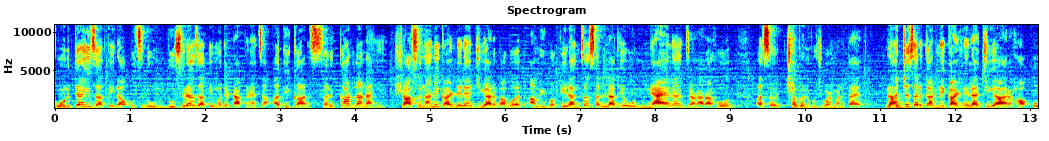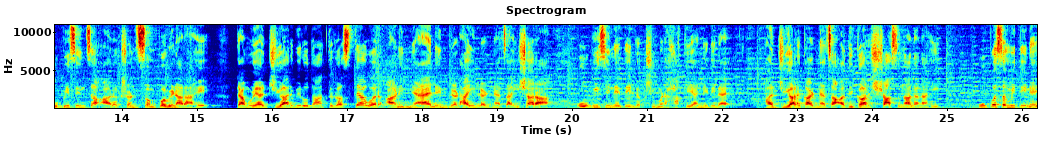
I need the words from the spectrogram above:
कोणत्याही जातीला उचलून दुसऱ्या जातीमध्ये टाकण्याचा अधिकार सरकारला नाही. शासनाने काढलेल्या जी आर बाबत आम्ही वकिलांचा सल्ला घेऊन न्यायालयात जाणार आहोत असं छगन भुजबळ म्हणतायत. राज्य सरकारने काढलेला जी आर हा ओबीसींचं आरक्षण संपविणार आहे. त्यामुळे या जी आर विरोधात रस्त्यावर आणि न्यायालयीन लढाई लढण्याचा इशारा ओबीसी नेते लक्ष्मण हाके यांनी दिलाय. हा जी आर काढण्याचा अधिकार शासनाला नाही. उपसमितीने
